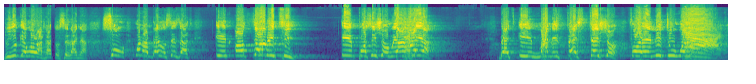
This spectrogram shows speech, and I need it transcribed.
Do you get what I'm trying to say right now? So what I'm trying to say is that in authority, in position, we are higher. But in manifestation for a little while.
